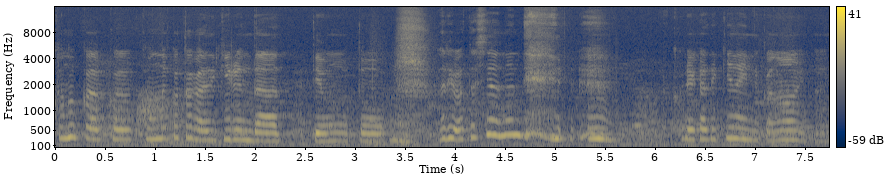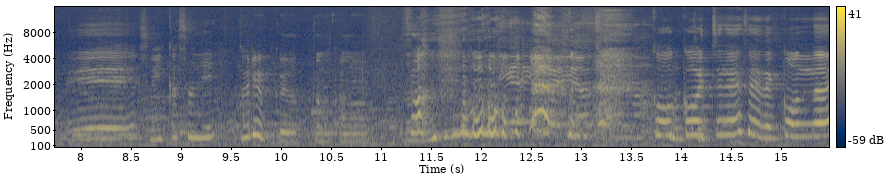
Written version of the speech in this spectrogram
この子はこうこんなことができるんだって思うと、あれ私はなんでこれができないのかなみたいな。え積み重ね？努力だったのかな。ー、高校1年生でこんな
